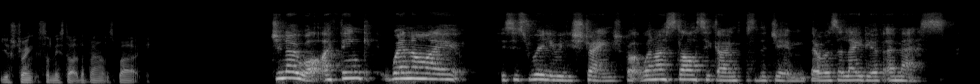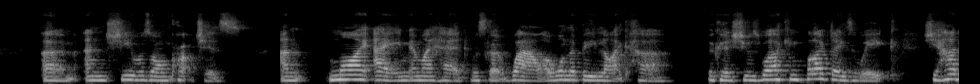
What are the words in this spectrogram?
your strength suddenly started to bounce back? Do you know what? I think when I this is really really strange but when i started going to the gym there was a lady of ms um, and she was on crutches and my aim in my head was go wow i want to be like her because she was working five days a week she had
